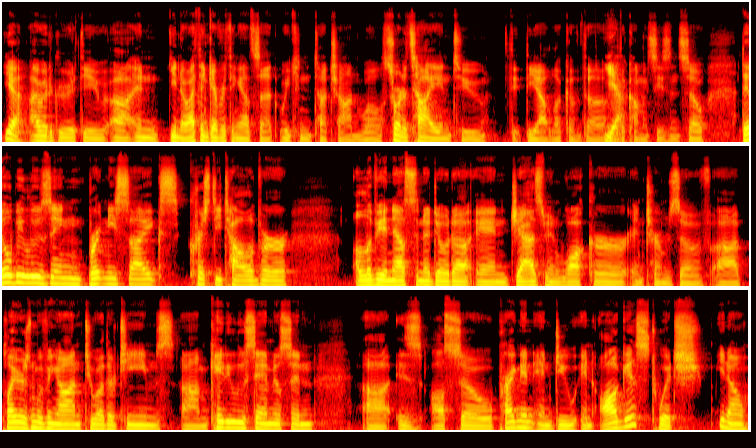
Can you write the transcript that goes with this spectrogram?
Yeah, I would agree with you. Uh, and you know, I think everything else that we can touch on will sort of tie into the, the outlook of the, Yeah. the coming season. So they will be losing Brittany Sykes, Kristi Toliver, Olivia Nelson-Ododa, and Jasmine Walker in terms of uh, players moving on to other teams. Um, Katie Lou Samuelson uh, is also pregnant and due in August, which you know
